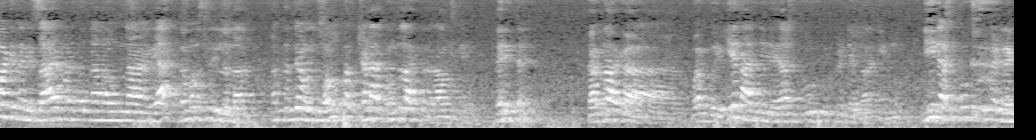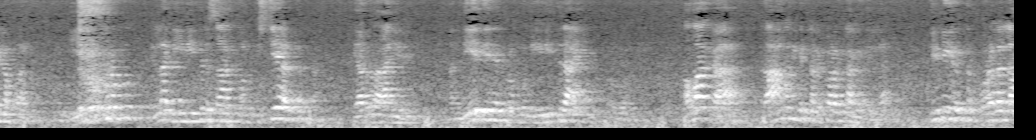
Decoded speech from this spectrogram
ಮಾಡಿ ನನಗೆ ಸಹಾಯ ಮಾಡಿದ, ನಾನು ಅವನ್ನ ಯಾಕೆ ಗಮನಿಸಲಿಲ್ಲಲ್ಲ? ಅಂತಂದ್ರೆ ಒಂದು ಸ್ವಲ್ಪ ಕ್ಷಣ ಗೊಂದಲ ಆಗ್ತದೆ ರಾಮನಿಗೆ. ಕರೀತಾನೆ, ಕರೆದಾಗ ಬಂದು, ಏನ್ ಆಂಜನೇಯ, ಅಷ್ಟು ಕೂತ್ಕೊಂಡಿಲ್ಲ ನೀನು? ನೀನ್ ಅಷ್ಟು ಕೂತ್ಕೊಂಡ್ರೇಕಪ್ಪ ಏನು ಪ್ರಭು ಎಲ್ಲ ನೀನಿದ್ರೆ ಸಾಕು ಅಂತ ಇಷ್ಟೇ ಹೇಳ್ತಾನೆ ಯಾರು ಆಗಿದೆ ನಂದೇನಿದೆ ಪ್ರಭು, ನೀನಿದ್ರೆ ಆಯ್ತು ಪ್ರಭು. ಅವಾಗ ರಾಮನಿಗೆ ತಡ್ಕೊಳಕ್ಕಾಗೋದಿಲ್ಲ. ದಿಢೀರ್ ಅಂತ ಕೊಡಲಿಲ್ಲ.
